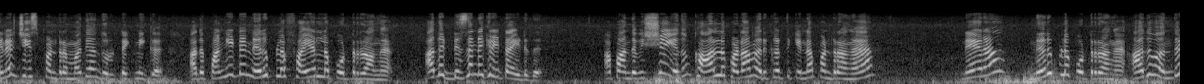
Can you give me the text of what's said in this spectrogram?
எனர்ஜைஸ் பண்ணுற மாதிரி அந்த ஒரு டெக்னிக்கு அதை பண்ணிவிட்டு நெருப்பில் ஃபயரில் போட்டுடுறாங்க. அது டிசன்டிகிரேட் ஆகிடுது அப்போ அந்த விஷயம் எதுவும் காலில் படாமல் இருக்கிறதுக்கு என்ன பண்ணுறாங்க நேராக நெருப்பில் போட்டுடுறாங்க. அது வந்து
